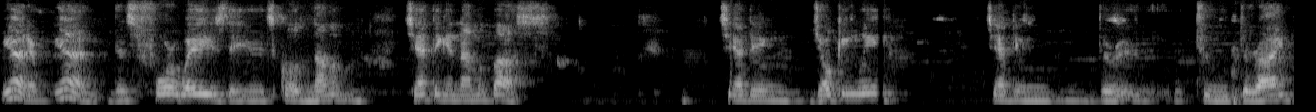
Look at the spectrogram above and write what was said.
yeah, there- yeah. There's four ways that it's called nama, chanting in namabas. Chanting jokingly, chanting der- to deride,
